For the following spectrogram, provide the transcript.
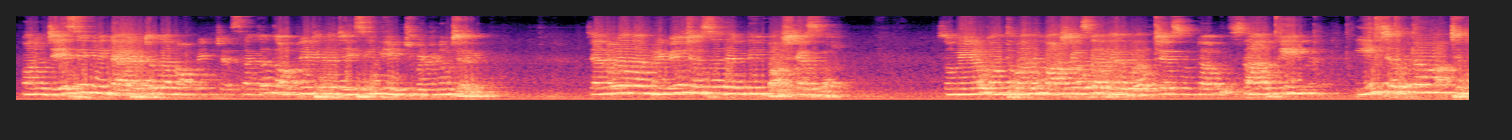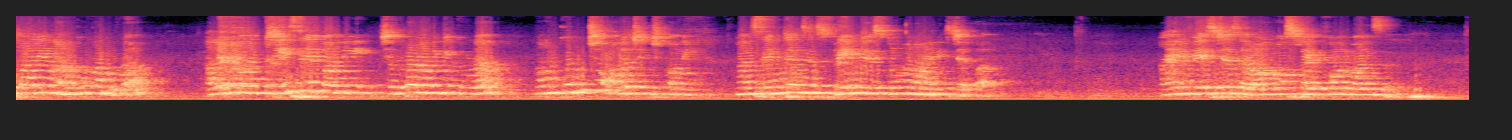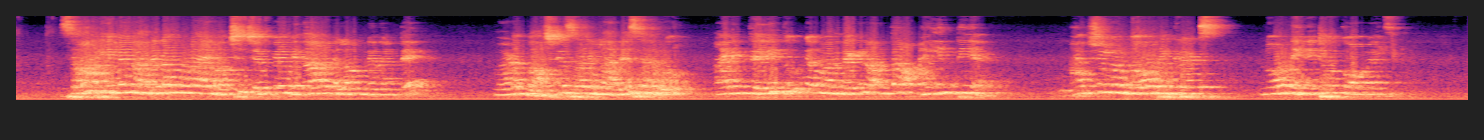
మనం జేసీని డైరెక్టర్గా నామినేట్ చేశాక కంప్లీట్గా జేసీబీ ఇచ్చిపెట్టడం జరిగింది. జనరల్గా రివ్యూ చేసేది ఏంటి? భాస్కర్ సార్. సో మీరు కొంతమంది భాస్కర్ సార్ గారు వర్క్ చేస్తుంటారు. సార్కి ఏం చెప్తా చెప్పాలి అని అనుకున్నా కూడా అలాగే మనం చేసే పని చెప్పడానికి కూడా మనం కొంచెం ఆలోచించుకొని మన సెంటెన్సెస్ ఫ్రేమ్ చేసుకొని మనం ఆయనకి చెప్పాలి. ఆయన ఫేస్ చేశారు almost like four months sir ఈమెను అనగా కూడా ఆయన వచ్చి చెప్పే విధానం ఎలా ఉండేదంటే మేడం భాస్కర్ సార్ ఇలా అనేసారు ఆయనకి తెలియదు మన దగ్గర అంతా అయ్యింది అని యాక్చువల్గా no regrets no negative comments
